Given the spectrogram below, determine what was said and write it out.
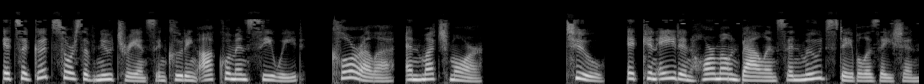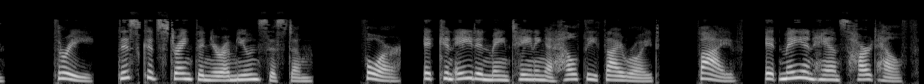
It's a good source of nutrients including aquamin seaweed, chlorella, and much more. 2. It can aid in hormone balance and mood stabilization. 3. This could strengthen your immune system. 4. It can aid in maintaining a healthy thyroid. 5. It may enhance heart health.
